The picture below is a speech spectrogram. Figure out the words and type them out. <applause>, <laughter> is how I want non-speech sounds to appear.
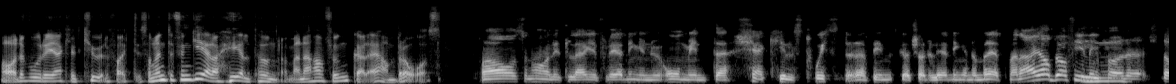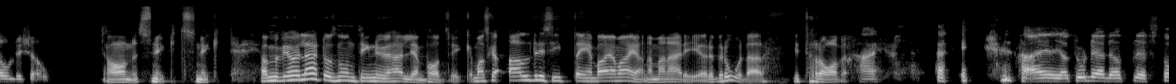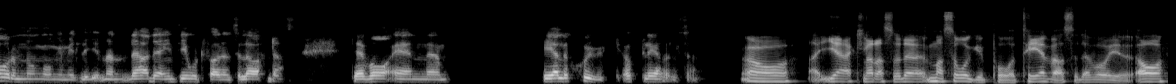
Ja, det vore jäkligt kul faktiskt. Han har inte fungerat helt hundra, men när han funkar är han bra. Alltså. Ja, och sen har han lite läge för ledningen nu om inte Jack Hills Twister, den finska, körde ledningen nummer ett. Men nej, jag har bra feeling Mm. för uh, Stole the Show. Ja, men snyggt, snyggt. Ja, men vi har ju lärt oss någonting nu i helgen, Patrik. Man ska aldrig sitta i en bajamaja när man är i Örebro där, vid travet. Nej. <laughs> nej, jag trodde jag hade upplevt storm någon gång i mitt liv, men det hade jag inte gjort förrän i lördags. Det var en uh, helt sjuk upplevelse. Ja, jäklar alltså. Det, man såg ju på tv, så det var ju, ja.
